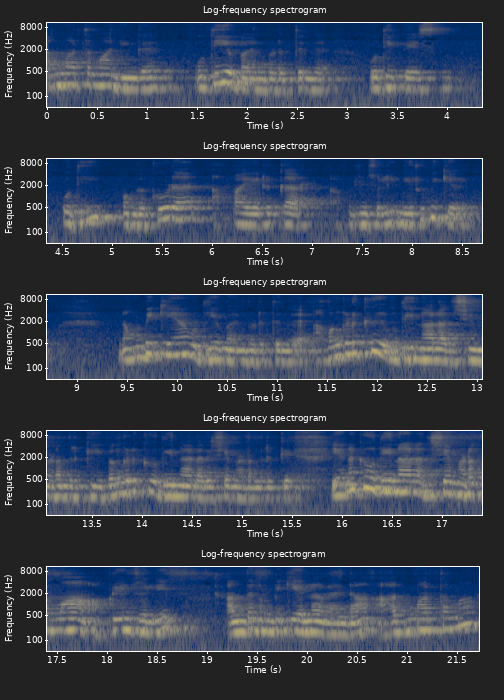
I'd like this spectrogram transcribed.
ஆத்மார்த்தமாக நீங்கள் உதிய பயன்படுத்துங்க. உதி பேசு உதி உங்கள் கூட அப்பா இருக்கார் அப்படின்னு சொல்லி நிரூபிக்க வைக்கும் நம்பிக்கையாக உதியை பயன்படுத்துங்க. அவங்களுக்கு உதியினால் அதிசயம் நடந்திருக்கு. இவங்களுக்கு உதியினால் அதிசயம் நடந்திருக்கு. எனக்கு உதியினால் அதிசயம் நடக்குமா? அப்படின்னு சொல்லி அந்த நம்பிக்கையெல்லாம் வேண்டாம். ஆத்மார்த்தமாக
